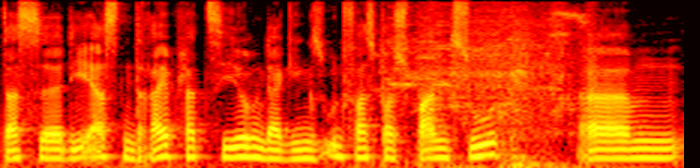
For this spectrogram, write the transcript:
Das äh, die ersten drei Platzierungen, da ging es unfassbar spannend zu. Ähm,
